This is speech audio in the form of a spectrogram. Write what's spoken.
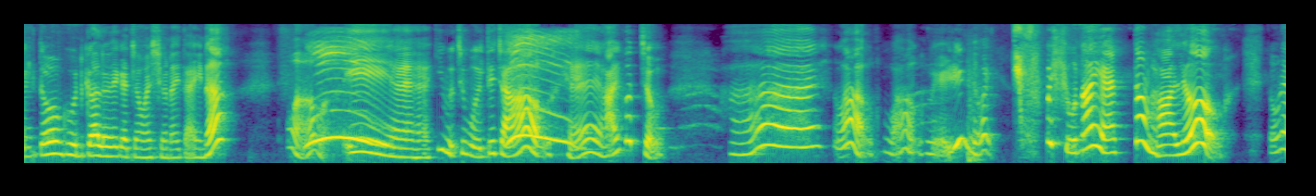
একদম গুডগাল হয়ে গেছে আমার সোনাই তাই না? এ হ্যাঁ হ্যাঁ। কি বলছো বলতে চাও? হ্যাঁ হাই করছ? হাই ওয়াও ওয়াও ভেরি ও সোনাই এত ভালো। তোমরা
